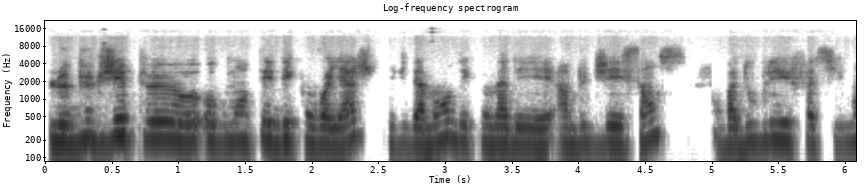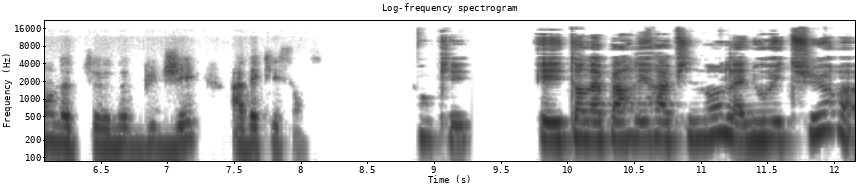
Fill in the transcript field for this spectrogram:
Le budget peut augmenter dès qu'on voyage, évidemment, dès qu'on a des, un budget essence on va doubler facilement notre, notre budget avec l'essence. Ok. Et tu en as parlé rapidement de la nourriture.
